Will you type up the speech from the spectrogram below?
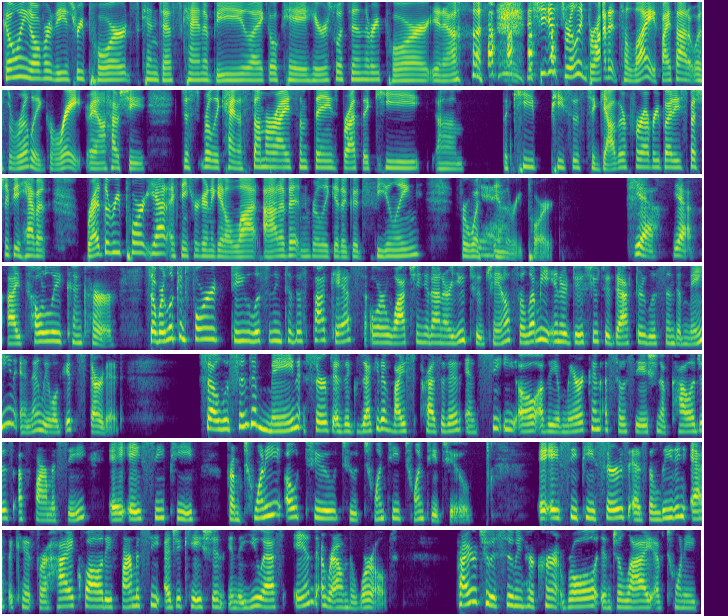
going over these reports can just kind of be like, okay, here's what's in the report, you know. and she just really brought it to life. I thought it was really great, you know, how she just really kind of summarized some things, brought the key um, the key pieces together for everybody, especially if you haven't read the report yet. I think you're going to get a lot out of it and really get a good feeling for what's yeah. in the report. Yeah, yeah, I totally concur. So we're looking forward to you listening to this podcast or watching it on our YouTube channel. So let me introduce you to Dr. Lucinda Maine and then we will get started. So Lucinda Maine served as Executive Vice President and CEO of the American Association of Colleges of Pharmacy, AACP, from 2002 to 2022. AACP serves as the leading advocate for high quality pharmacy education in the U.S. and around the world. Prior to assuming her current role in July of 20,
